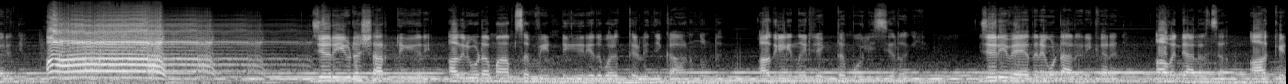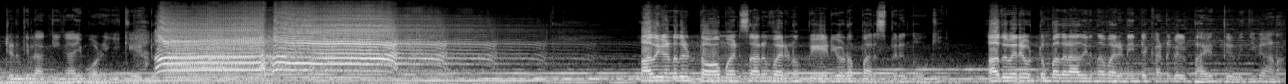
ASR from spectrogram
വരഞ്ഞു. ജെറിയുടെ ഷർട്ട് കീറി അതിലൂടെ മാംസം വിണ്ട് കീറിയതുപോലെ തെളിഞ്ഞ് കാണുന്നുണ്ട്. അതിൽ നിന്ന് രക്തം പൊലിച്ചിറങ്ങി ജെറി വേദന കൊണ്ട് അലറിക്കരഞ്ഞു. അവന്റെ അലർച്ച ആ കെട്ടിടത്തിൽ അങ്ങിങ്ങായി മുഴങ്ങി കേട്ടു. അത് കണ്ടത് ടോം ആൻഡ് അൻസാറും വരുണും പേടിയോടെ പരസ്പരം നോക്കി. അതുവരെ ഒട്ടും പതരാതിരുന്ന വരുണിന്റെ കണ്ണുകൾ ഭയം തെളിഞ്ഞു കാണാം.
